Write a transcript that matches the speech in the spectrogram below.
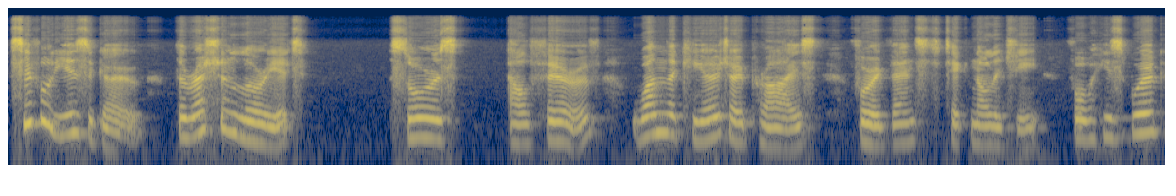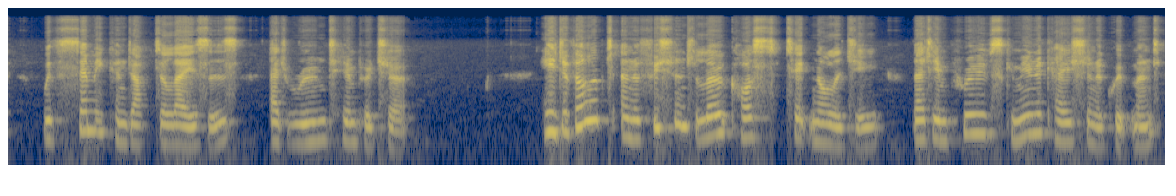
Several years ago, the Russian laureate Zhores Alferov won the Kyoto Prize for Advanced Technology for his work with semiconductor lasers at room temperature. He developed an efficient low-cost technology that improves communication equipment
